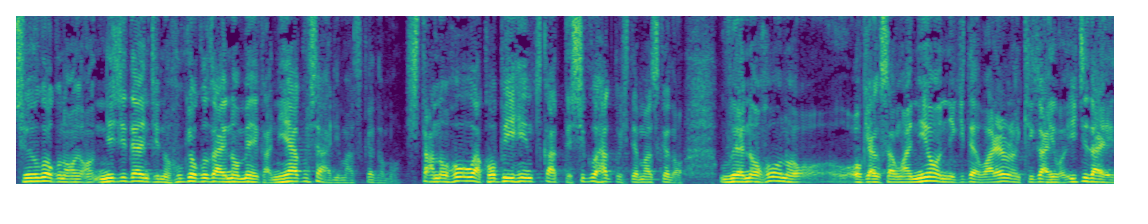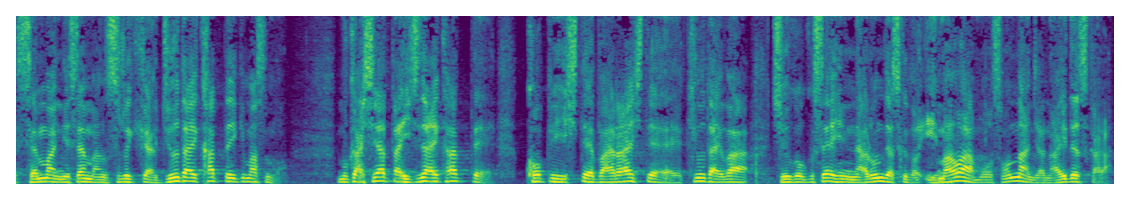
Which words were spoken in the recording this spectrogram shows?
中国の二次電池の不極材のメーカー200社ありますけども、下の方はコピー品使って宿泊してますけど、上の方のお客さんは日本に来て我々の機械を1台1000万、2000万する機械を10台買っていきますもん。昔やったら1台買ってコピーしてばらして9台は中国製品になるんですけど今はもうそんなんじゃないですから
